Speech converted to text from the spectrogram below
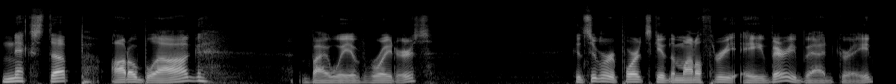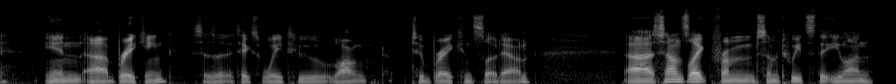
Next up, Autoblog by way of Reuters. Consumer Reports gave the Model 3 a very bad grade in uh, braking. Says that it takes way too long to brake and slow down. Uh, sounds like from some tweets that Elon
